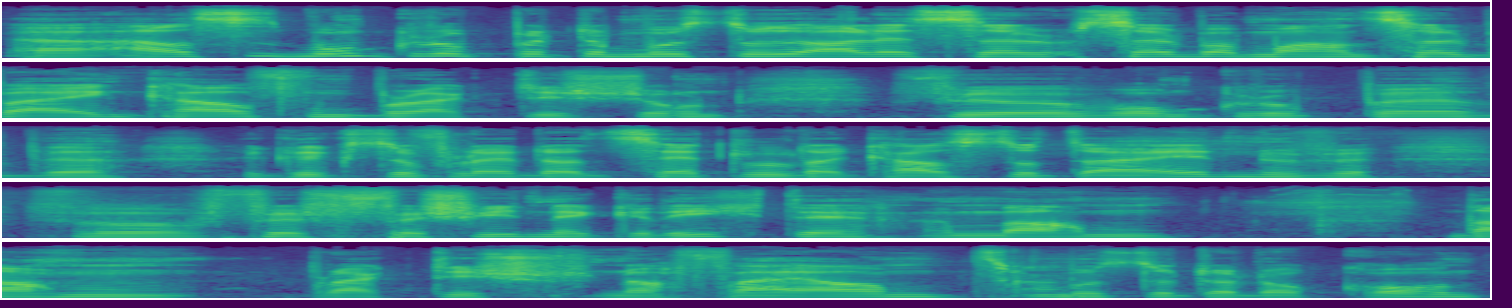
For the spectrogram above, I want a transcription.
Äh, Außenwohngruppe, da musst du alles sel selber machen, selber einkaufen praktisch schon für Wohngruppe. Da, kriegst du vielleicht einen Zettel, da kaufst du da ein für, für, für verschiedene Gerichte. Nach dem, nach dem praktisch nach Feierabend ah. musst du da noch kochen,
